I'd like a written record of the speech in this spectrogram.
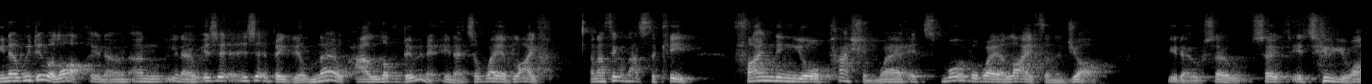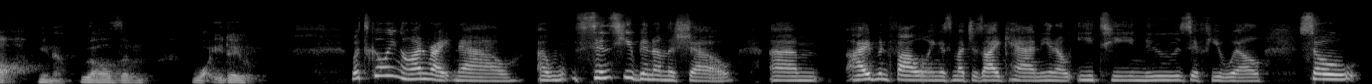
you know we do a lot you know and, and, you know is it is it a big deal? No i love doing it you know it's a way of life. And i think that's the key finding your passion where it's more of a way of life than a job you know so so it's who you are you know rather than what you do. What's going on right now? Uh, since you've been on the show um, I've been following as much as I can, you know, ET news, if you will. So,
